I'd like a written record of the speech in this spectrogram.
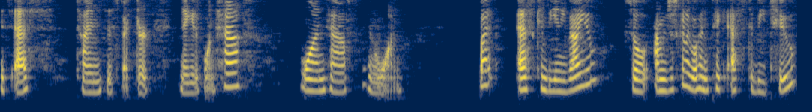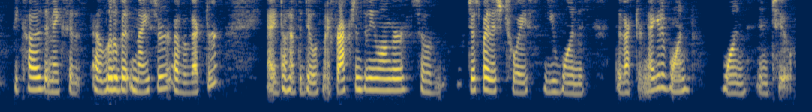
it's s times this vector negative 1 half, 1 half, and 1. But s can be any value, so I'm just going to go ahead and pick s to be 2 because it makes it a little bit nicer of a vector. I don't have to deal with my fractions any longer. So just by this choice, u1 is the vector negative 1, 1, and 2.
